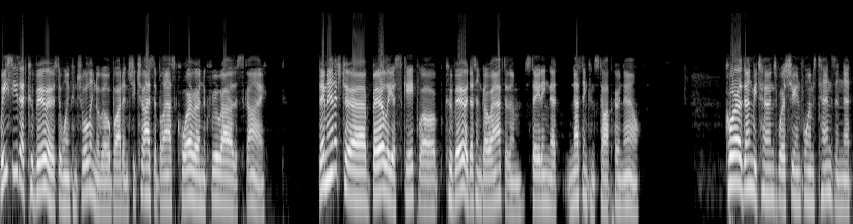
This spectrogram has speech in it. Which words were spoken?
We see that Kuvira is the one controlling the robot, and she tries to blast Korra and the crew out of the sky. They manage to uh, barely escape while Kuvira doesn't go after them, stating that nothing can stop her now. Korra then returns where she informs Tenzin that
